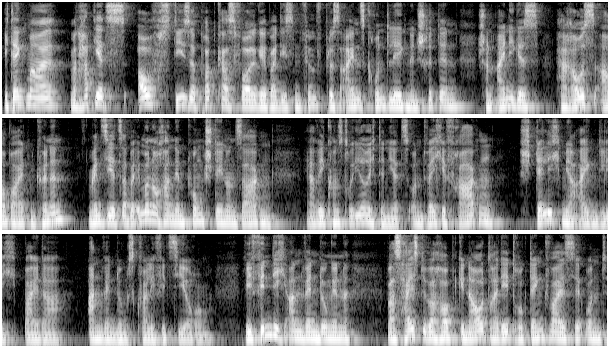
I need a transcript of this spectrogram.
Ich denke mal, man hat jetzt aus dieser Podcast-Folge bei diesen 5 plus 1 grundlegenden Schritten schon einiges herausarbeiten können. Wenn Sie jetzt aber immer noch an dem Punkt stehen und sagen, ja, wie konstruiere ich denn jetzt und welche Fragen stelle ich mir eigentlich bei der Anwendungsqualifizierung? Wie finde ich Anwendungen? Was heißt überhaupt genau 3D-Druck-Denkweise und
